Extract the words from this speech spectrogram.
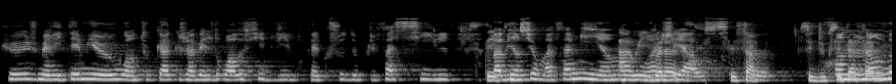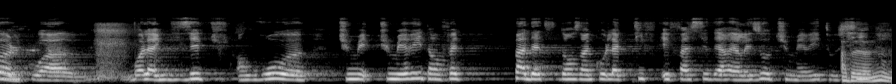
que je méritais mieux, ou en tout cas que j'avais le droit aussi de vivre quelque chose de plus facile. Bah, bien sûr, ma famille, hein, ah oui, voilà. C'est ça. C'est du c'est ta famille. Envol, quoi. Voilà, il me disait, en gros, euh, tu, tu mérites en fait pas d'être dans un collectif effacé derrière les autres. Tu mérites aussi ah bah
